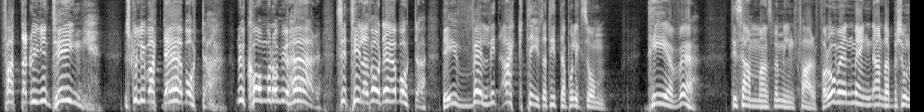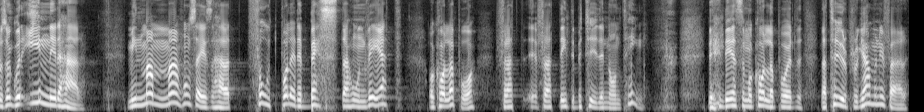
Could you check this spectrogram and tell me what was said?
Fattar du ingenting? Du skulle ju varit där borta. Nu kommer de ju här. Se till att vara där borta. Det är väldigt aktivt att titta på liksom tv tillsammans med min farfar och med en mängd andra personer som går in i det här. Min mamma hon säger så här att fotboll är det bästa hon vet att kolla på för att, för att det inte betyder någonting. Det är som att kolla på ett naturprogram ungefär.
